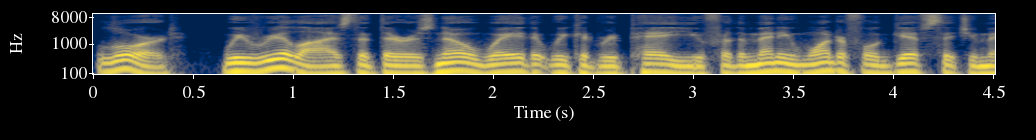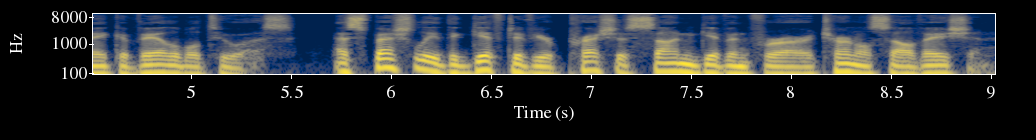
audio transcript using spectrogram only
Lord, we realize that there is no way that we could repay you for the many wonderful gifts that you make available to us, especially the gift of your precious Son given for our eternal salvation.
